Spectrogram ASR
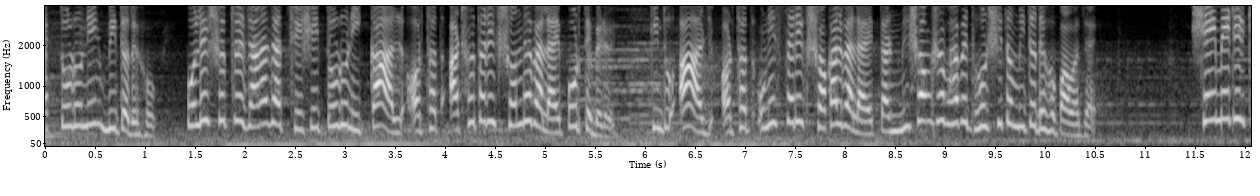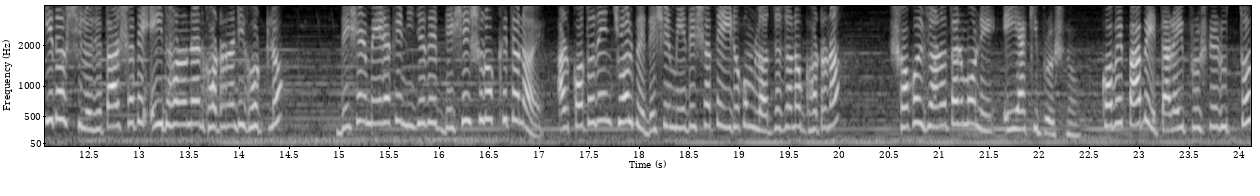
এক তরুণীর মৃতদেহ। পুলিশ সূত্রে জানা যাচ্ছে সেই তরুণী কাল অর্থাৎ আঠেরো তারিখ সন্ধেবেলায় পড়তে বেরোয়। কিন্তু আজ অর্থাৎ উনিশ তারিখ সকালবেলায় তার নৃশংসভাবে ধর্ষিত মৃতদেহ পাওয়া যায়। সেই মেয়েটির কী দোষ ছিল যে তার সাথে এই ধরনের ঘটনাটি ঘটল? দেশের মেয়েরা কি নিজেদের দেশেই সুরক্ষিত নয়? আর কতদিন চলবে দেশের মেয়েদের সাথে এইরকম লজ্জাজনক ঘটনা? সকল জনতার মনে এই একই প্রশ্ন। কবে পাবে তারা এই প্রশ্নের উত্তর?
